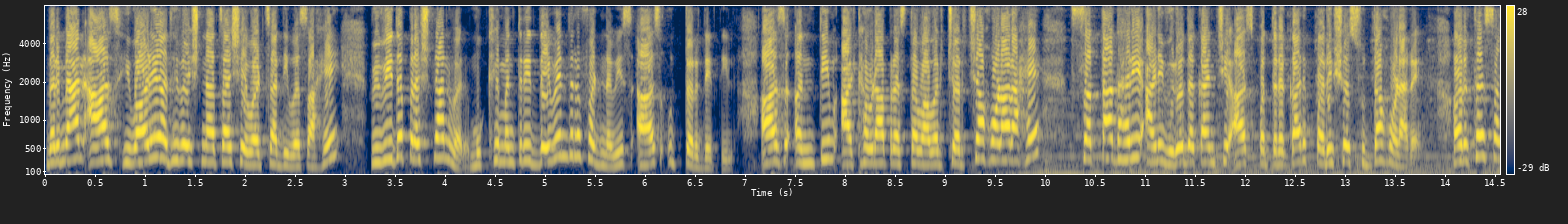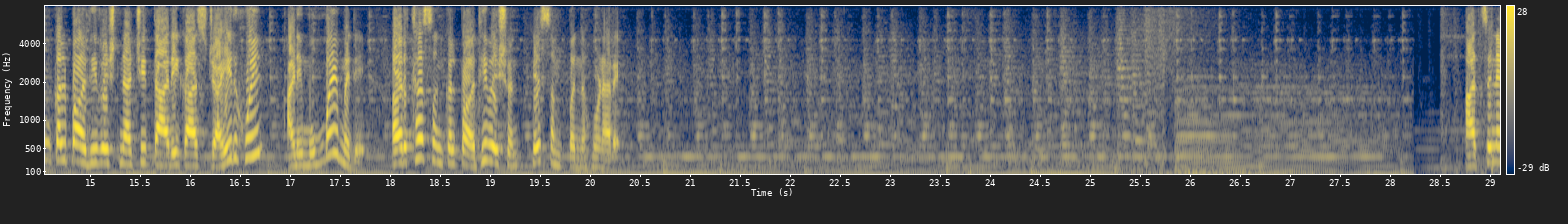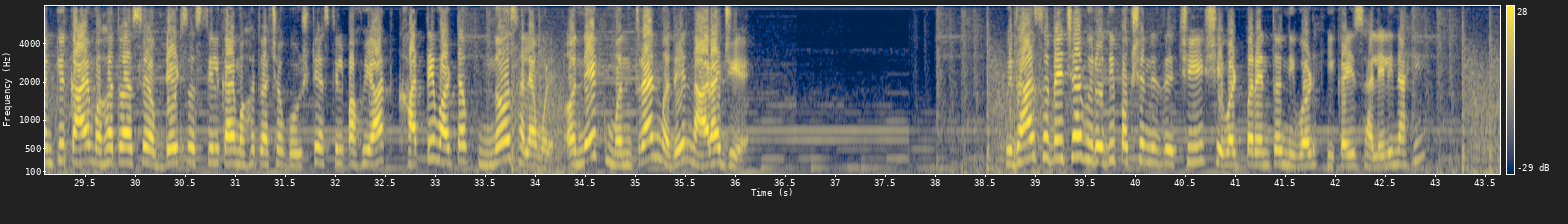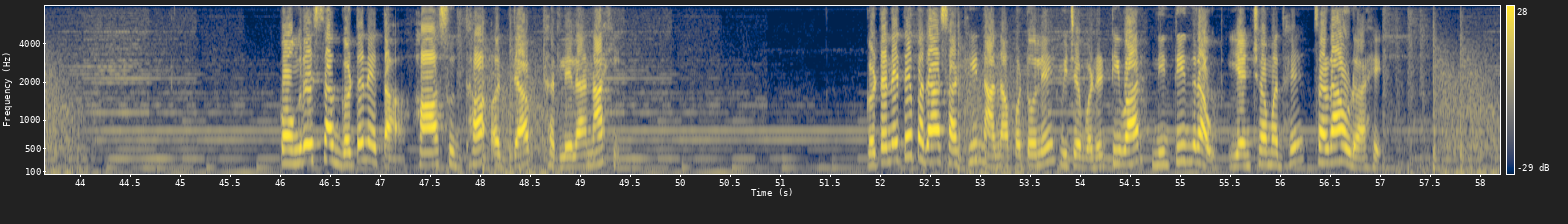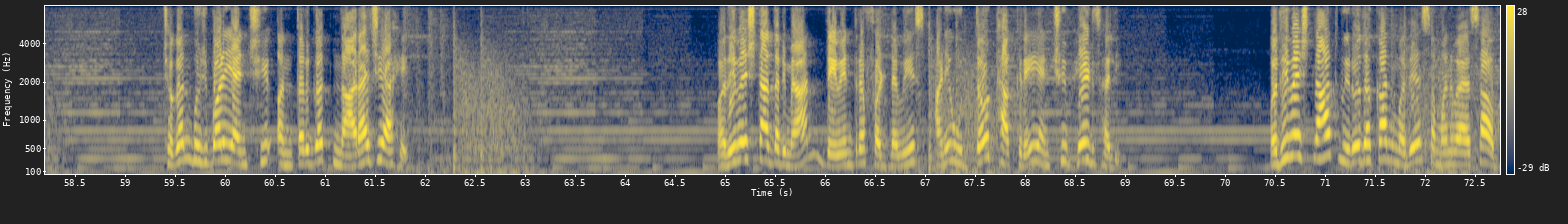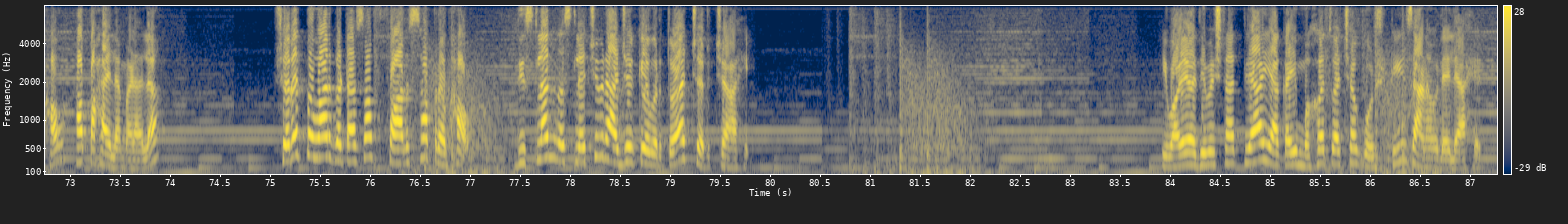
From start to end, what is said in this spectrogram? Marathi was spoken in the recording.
दरम्यान आज हिवाळी अधिवेशनाचा शेवटचा दिवस आहे. विविध प्रश्नांवर मुख्यमंत्री देवेंद्र फडणवीस आज उत्तर देतील. आज अंतिम आठवडा प्रस्तावावर चर्चा होणार आहे. सत्ताधारी आणि विरोधकांची आज पत्रकार परिषद सुद्धा होणार आहे. अर्थसंकल्प अधिवेशनाची तारीख आज जाहीर होईल आणि मुंबईमध्ये अर्थसंकल्प अधिवेशन हे संपन्न होणार आहे. आजचे नेमके काय महत्त्वाचे अपडेट्स असतील काय महत्त्वाच्या गोष्टी असतील पाहूयात. खाते वाटप न झाल्यामुळे अनेक मंत्र्यांमध्ये नाराजी आहे. विधानसभेच्या विरोधी पक्षनेत्याची शेवटपर्यंत निवड ही काही झालेली नाही. काँग्रेसचा गटनेता हा सुद्धा अद्याप ठरलेला नाही. गटनेते पदासाठी नाना पटोले विजय वडेट्टीवार नितीन राऊत यांच्यामध्ये चढावड आहे. छगन भुजबळ यांची अंतर्गत नाराजी आहे. अधिवेशनादरम्यान देवेंद्र फडणवीस आणि उद्धव ठाकरे यांची भेट झाली. अधिवेशनात विरोधकांमध्ये समन्वयाचा अभाव हा पाहायला मिळाला. शरद पवार गटाचा फारसा प्रभाव दिसला नसल्याची राजकीय वर्तुळात चर्चा आहे. हिवाळी अधिवेशनातल्या या काही महत्त्वाच्या गोष्टी जाणवलेल्या आहेत.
